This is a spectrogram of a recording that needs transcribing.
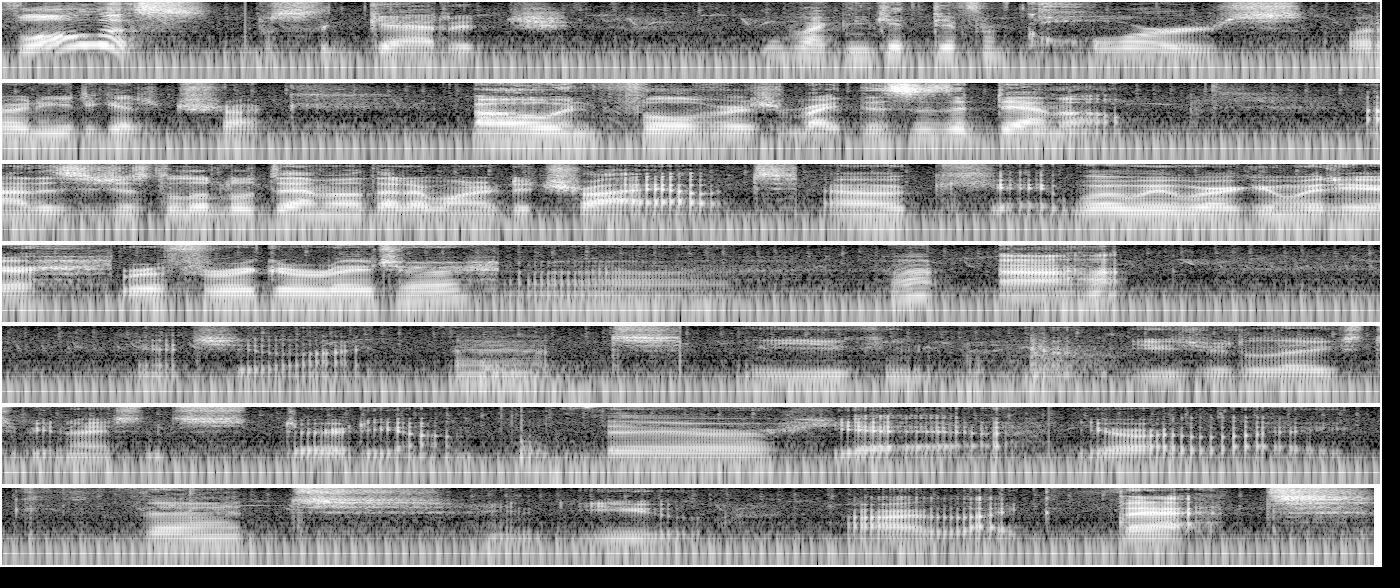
Flawless. What's the garage? Ooh, I can get different cores. What do I need to get a truck? Oh, in full version. Right, this is a demo. Uh, this is just a little demo that I wanted to try out. Okay, what are we working with here? Refrigerator. Uh huh. Uh huh. Get you like that. You can use your legs to be nice and sturdy on there. Yeah, you're like that, and you are like that.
